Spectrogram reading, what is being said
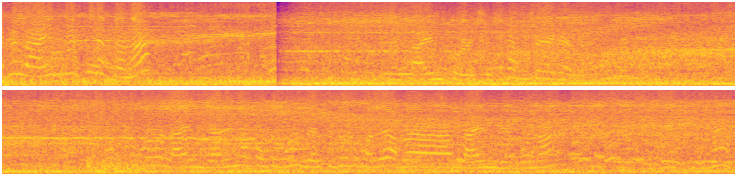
এটা লাইন দিচ্ছে তো না লাইন করেছে সব জায়গায় না কোনো লাইন জানি না কত বেশি দূর হলে আমরা লাইন দেবো না দেখি হ্যাঁ।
